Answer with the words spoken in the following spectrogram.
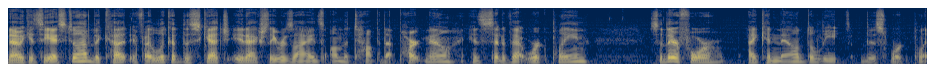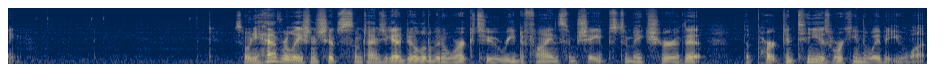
Now we can see I still have the cut. If I look at the sketch, it actually resides on the top of that part now instead of that work plane. So therefore, I can now delete this work plane. So when you have relationships, sometimes you got to do a little bit of work to redefine some shapes to make sure that the part continues working the way that you want.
